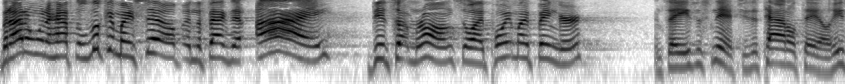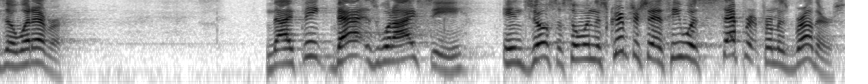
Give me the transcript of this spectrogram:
But I don't want to have to look at myself and the fact that I did something wrong, so I point my finger and say he's a snitch, he's a tattletale, he's a whatever. Now, I think that is what I see in Joseph. So when the scripture says he was separate from his brothers,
